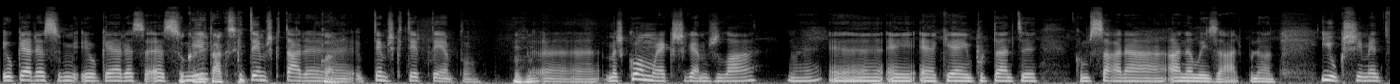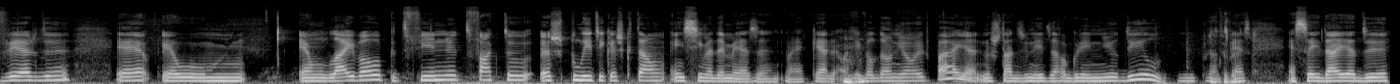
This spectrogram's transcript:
eu quero assumir, eu quero assumir que, que, temos que estar a, claro. temos que ter tempo. Uhum. Uh, mas como é que chegamos lá? Não é? É, é, é que é importante começar a, a analisar. Pronto. E o crescimento verde é, é o é um label que define de facto as políticas que estão em cima da mesa, não é? Quer ao uhum. nível da União Europeia, nos Estados Unidos há o Green New Deal e pronto, essa, essa ideia de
